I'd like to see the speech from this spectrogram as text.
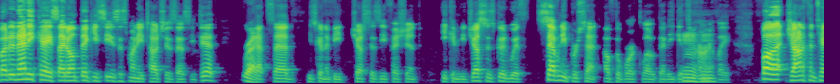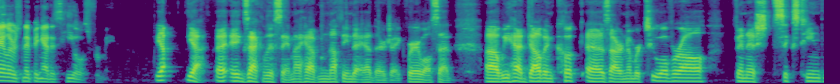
but in any case, I don't think he sees as many touches as he did. Right. That said, he's going to be just as efficient. He can be just as good with 70% of the workload that he gets Mhm. currently. But Jonathan Taylor is nipping at his heels for me. Yep. Yeah. Exactly the same. I have nothing to add there, Jake. Very well said. Uh, we had Dalvin Cook as our number two overall, finished 16th,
